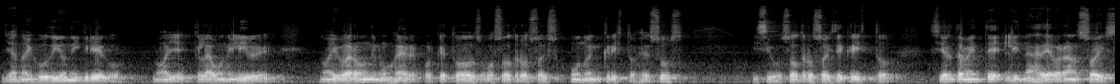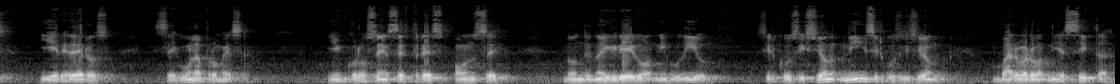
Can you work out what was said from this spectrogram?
ya no hay judío ni griego, no hay esclavo ni libre, no hay varón ni mujer, porque todos vosotros sois uno en Cristo Jesús. Y si vosotros sois de Cristo, ciertamente linaje de Abraham sois y herederos, según la promesa. Y en Colosenses 3, 11, donde no hay griego ni judío, circuncisión ni incircuncisión, bárbaro ni escita,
